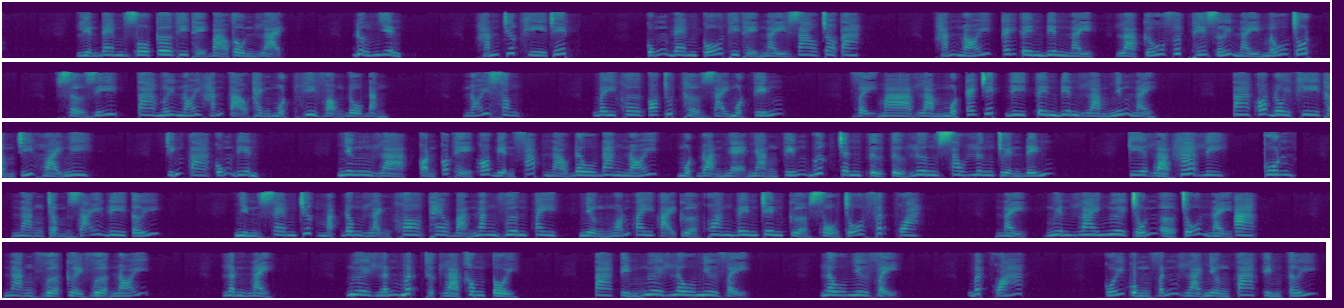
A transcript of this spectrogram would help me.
Liền đem Joker thi thể bảo tồn lại. Đương nhiên. Hắn trước khi chết. Cũng đem cố thi thể này giao cho ta. Hắn nói cái tên điên này là cứu vớt thế giới này mấu chốt. Sở dĩ ta mới nói hắn tạo thành một hy vọng đồ đằng. Nói xong. Bây khơ có chút thở dài một tiếng. Vậy mà làm một cái chết đi tên điên làm những này. Ta có đôi khi thậm chí hoài nghi. Chính ta cũng điên. Nhưng là còn có thể có biện pháp nào đâu đang nói. Một đoạn nhẹ nhàng tiếng bước chân từ tử lương sau lưng truyền đến. Kia là Harley, Cun. Nàng chậm rãi đi tới. Nhìn xem trước mặt đông lạnh kho theo bản năng vươn tay, nhường ngón tay tại cửa khoang bên trên cửa sổ chỗ phất qua. Này, nguyên lai like ngươi trốn ở chỗ này à. Nàng vừa cười vừa nói. Lần này, ngươi lấn mất thực là không tồi. Ta tìm ngươi lâu như vậy. Lâu như vậy. Bất quá. Cuối cùng vẫn là nhường ta tìm tới.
